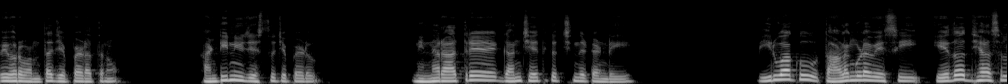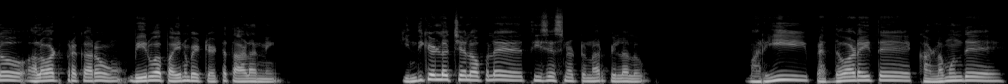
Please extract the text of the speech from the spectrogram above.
వివరం అంతా చెప్పాడు అతను. కంటిన్యూ చేస్తూ చెప్పాడు. నిన్న రాత్రే గన్ చేతికొచ్చిందటండి. బీరువాకు తాళం కూడా వేసి ఏదో ధ్యాసలో అలవాటు ప్రకారం బీరువా పైన పెట్టేట తాళాన్ని. కిందికెళ్ళొచ్చే లోపలే తీసేసినట్టున్నారు పిల్లలు. మరీ పెద్దవాడైతే కళ్ళ ముందే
